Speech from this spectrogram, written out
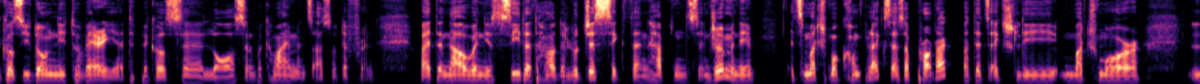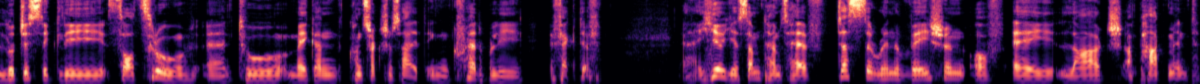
because you don't need to vary it because uh, laws and requirements are so different, right? And now when you see that how the logistics then happens in Germany, it's much more complex as a product, but it's actually much more logistically thought through uh, to make a construction site incredibly effective. Uh, here you sometimes have just the renovation of a large apartment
